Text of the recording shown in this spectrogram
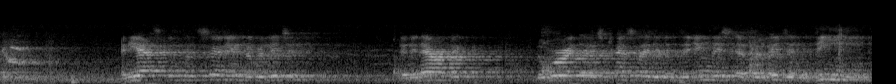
him. And he asked him concerning the religion. And in Arabic, the word that is translated into English as religion, deen,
